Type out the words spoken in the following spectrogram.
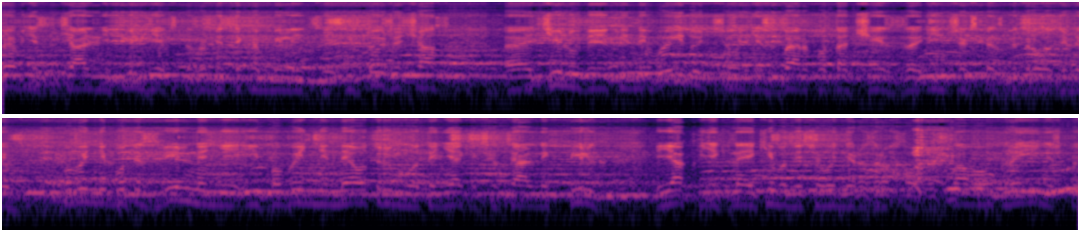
певні соціальні пільги як співробітникам міліції. І в той же час е, ті люди, які не вийдуть сьогодні з Беркута чи з інших спецпідрозділів, повинні бути звільнені і повинні не отримувати ніяких соціальних пільг, як, на які вони сьогодні розраховують. Слава Україні!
